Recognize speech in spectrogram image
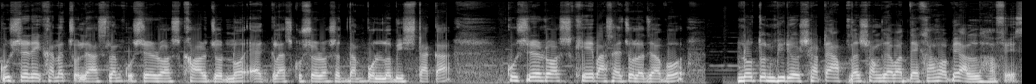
কুশের এখানে চলে আসলাম কুশের রস খাওয়ার জন্য। এক গ্লাস কুশের রসের দাম পড়ল বিশ টাকা। কুশের রস খেয়ে বাসায় চলে যাব। নতুন ভিডিওর সাথে আপনার সঙ্গে আবার দেখা হবে। আল্লাহ হাফেজ।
